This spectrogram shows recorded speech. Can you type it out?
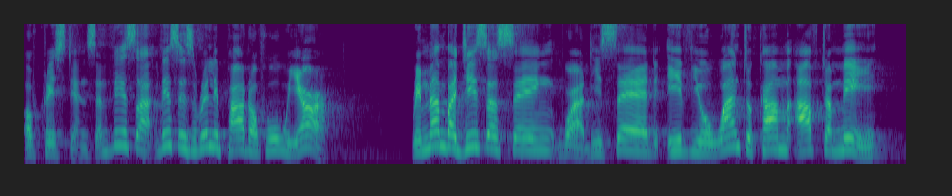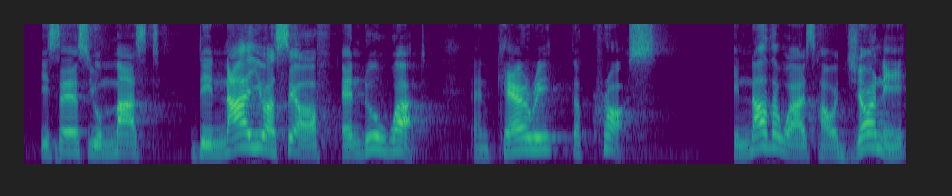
of Christians. And this, this is really part of who we are. Remember Jesus saying what? He said, If you want to come after me, he says, you must deny yourself and do what? And carry the cross. In other words, our journey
